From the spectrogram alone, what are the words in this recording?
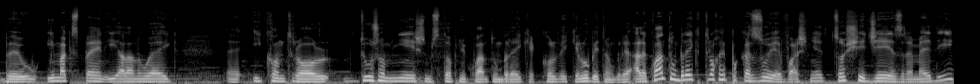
był i Max Payne, i Alan Wake, i Control, w dużo mniejszym stopniu Quantum Break, jakkolwiek ja lubię tę grę, ale Quantum Break trochę pokazuje właśnie, co się dzieje z Remedy,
